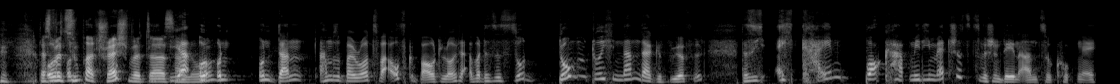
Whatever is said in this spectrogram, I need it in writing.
Das und, wird und, super Trash, wird das. Ja, hallo? Und, und, und dann haben sie bei Raw zwar aufgebaut, Leute, aber das ist so dumm durcheinander gewürfelt, dass ich echt keinen Bock habe, mir die Matches zwischen denen anzugucken, ey.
